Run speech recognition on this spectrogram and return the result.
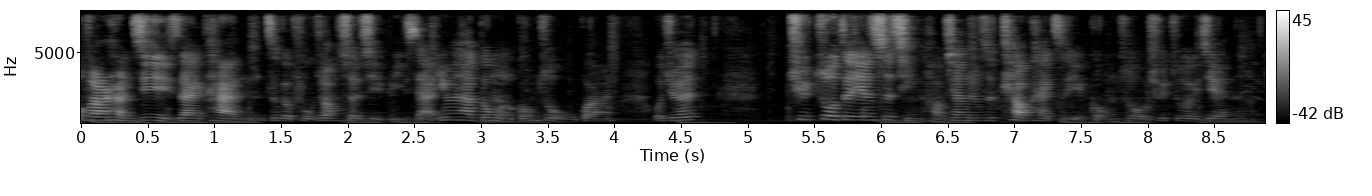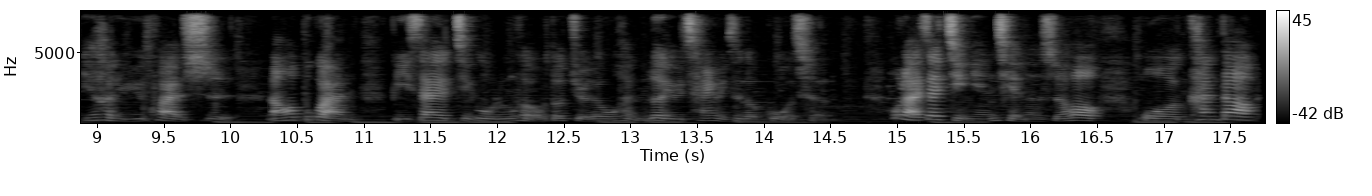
我反而很积极在看这个服装设计比赛，因为它跟我的工作无关。我觉得去做这件事情，好像就是跳开自己的工作去做一件也很愉快的事。然后不管比赛结果如何，我都觉得我很乐于参与这个过程。后来在几年前的时候，我看到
